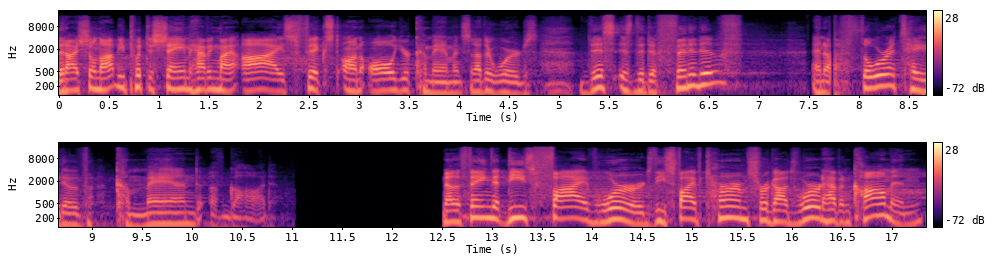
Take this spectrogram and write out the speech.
That I shall not be put to shame, having my eyes fixed on all your commandments. In other words, this is the definitive and authoritative command of God. Now, the thing that these five words, these five terms for God's word have in common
